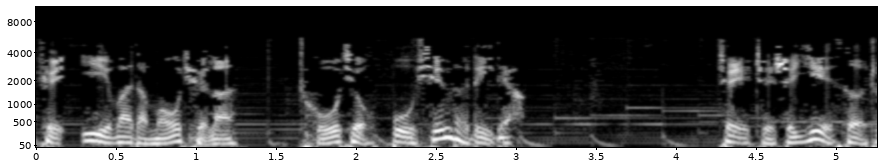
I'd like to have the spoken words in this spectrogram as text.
却意外的谋取了除旧布新的力量。这只是夜色中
